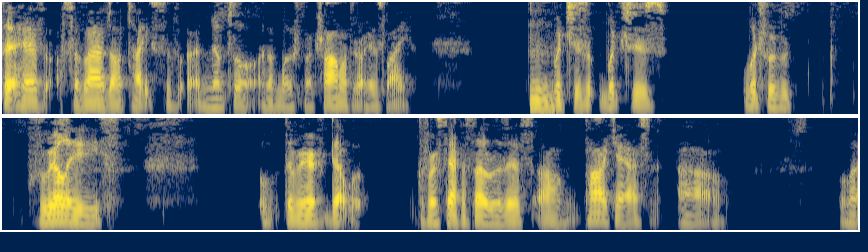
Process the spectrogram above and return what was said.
that has survived all types of uh, mental and emotional trauma throughout his life, Mm, which is which is which would really the very dealt with the first episode of this um, podcast. Uh, my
